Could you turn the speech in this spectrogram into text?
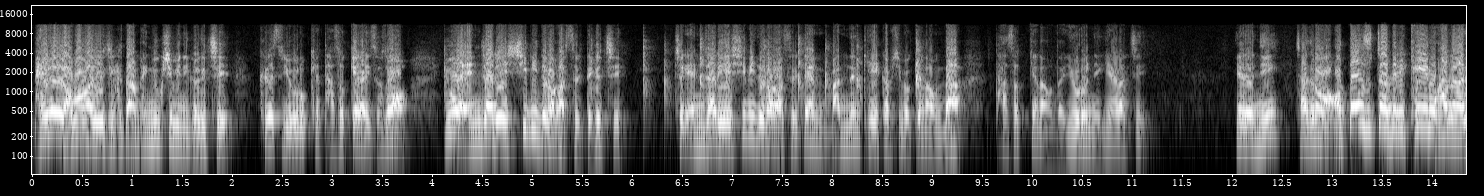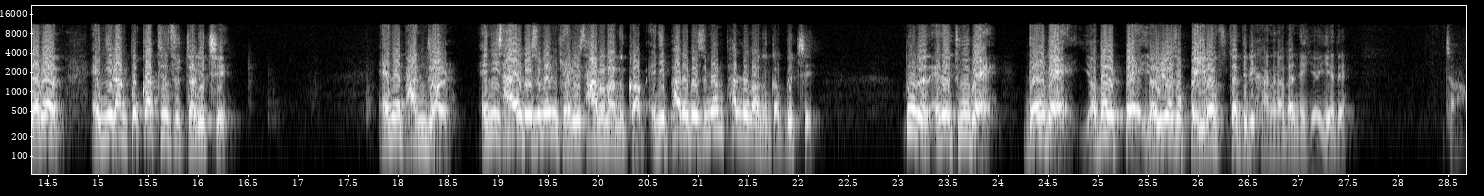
100을 넘어가겠지. 그 다음 160이니까 그치? 그래서 요렇게 다섯 개가 있어서 요 n자리에 10이 들어갔을 때 그치? 즉 n자리에 10이 들어갔을 때 맞는 k 값이 몇 개 나온다? 다섯 개 나온다. 요런 얘기 알았지? 이해됐니? 자 그럼 어떤 숫자들이 k로 가능하냐면 n이랑 똑같은 숫자 그치? n의 반절 n이 4에 배수면 걔를 4로 나눈 값 n이 8에 배수면 8로 나눈 값 그치? 또는 n의 2배, 4배, 8배, 16배 이런 숫자들이 가능하다는 얘기야 이해돼? 자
